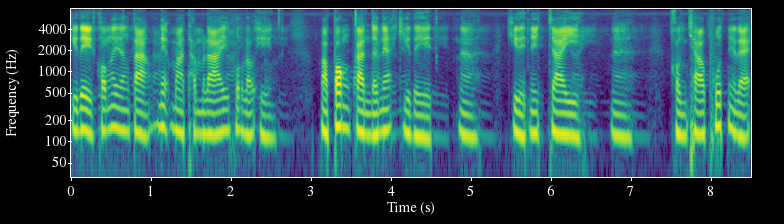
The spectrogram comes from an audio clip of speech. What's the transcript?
กิเลสของอะไรต่างๆ เนี่ยมาทำร้ายพวกเราเอง มาป้องกันตัวเนี้ยกิเลสนะกิเลสในใจนะของชาวพุทธนี่แหละ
